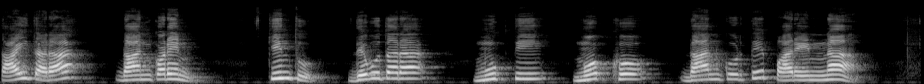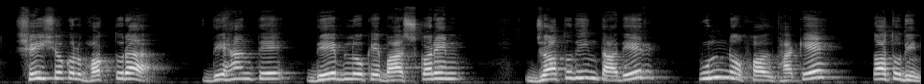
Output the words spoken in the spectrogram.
তাই তারা দান করেন। কিন্তু দেবতারা মুক্তি মোক্ষ দান করতে পারেন না। সেই সকল ভক্তরা দেহান্তে দেবলোকে বাস করেন। যতদিন তাদের পুণ্য ফল থাকে, ততদিন।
